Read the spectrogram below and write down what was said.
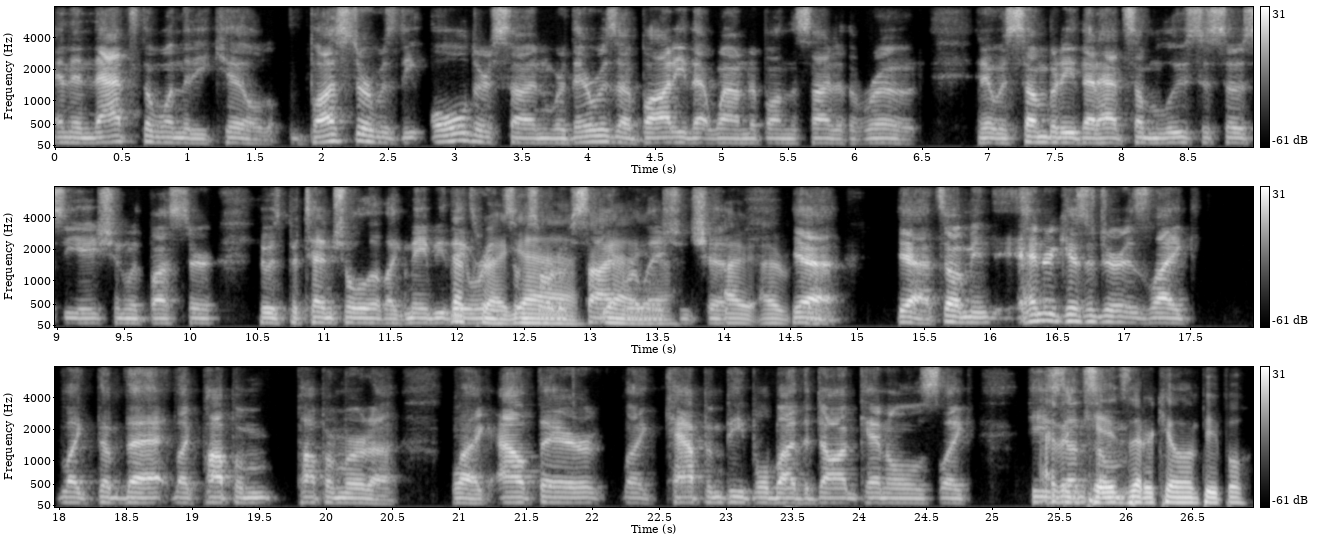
And then that's the one that he killed. Buster was the older son, where there was a body that wound up on the side of the road, and it was somebody that had some loose association with Buster. It was potential that like maybe they That's were in right, some sort of side yeah, yeah. relationship I, I yeah yeah so i mean henry kissinger is like like the that like papa papa murda like out there like capping people by the dog kennels like he's having done kids some, that are killing people.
